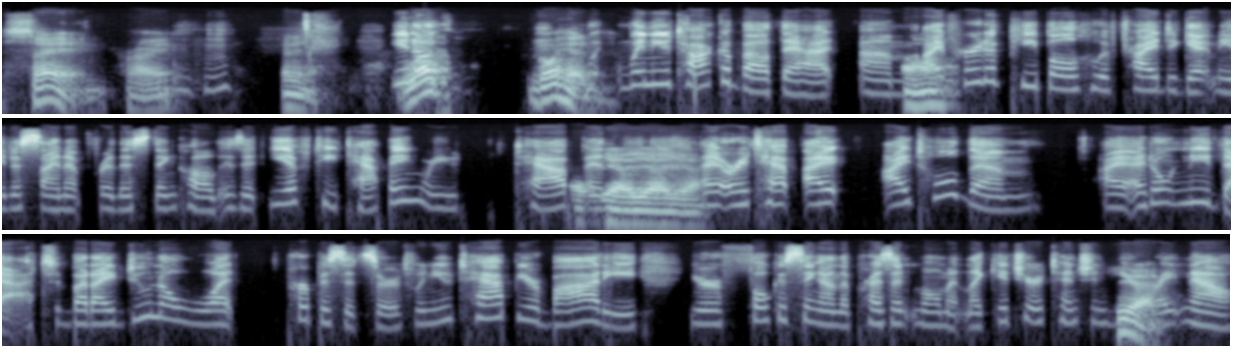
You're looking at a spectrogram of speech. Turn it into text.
saying, right? Mm-hmm. Anyway, you know, go ahead. when you talk about that, um, uh-huh. I've heard of people who have tried to get me to sign up for this thing called, is it EFT tapping, where you tap oh, and yeah, yeah, yeah. or I tap. I I told them I, I don't need that, but I do know what purpose it serves. When you tap your body, you're focusing on the present moment. Like get your attention here yeah, right now.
